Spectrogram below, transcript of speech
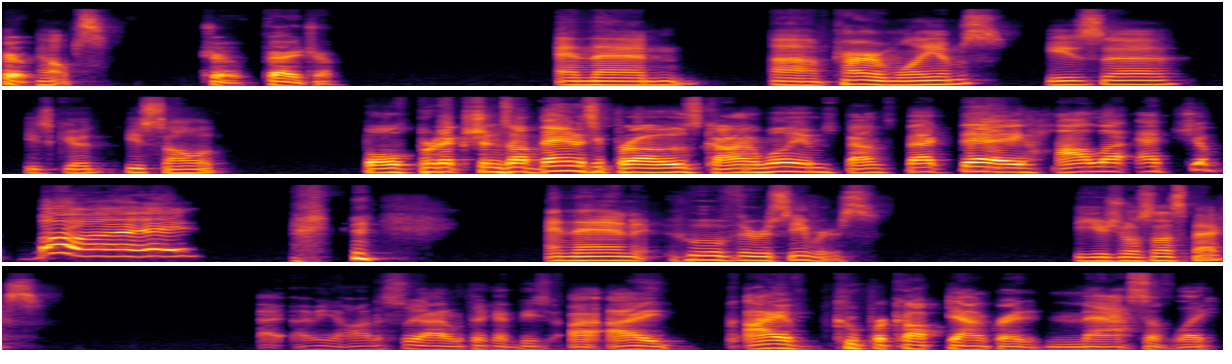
true. it helps. True, very true. And then uh, Kyren Williams, he's uh he's good. He's solid. Both predictions on Fantasy Pros. Kyren Williams, bounce back day. Holla at your boy. and then who of the receivers? The usual suspects. I, I mean, honestly, I don't think I'd be. I, I I have Cooper Kupp downgraded massively.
